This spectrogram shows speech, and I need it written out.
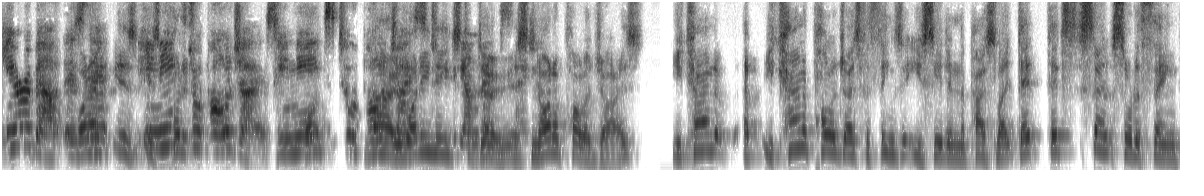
care about is that I- is- he is needs to apologize. He needs to apologize. No, what he to needs the to do is not apologize. You can't uh, you can't apologize for things that you said in the past. Like that that's the sort of thing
